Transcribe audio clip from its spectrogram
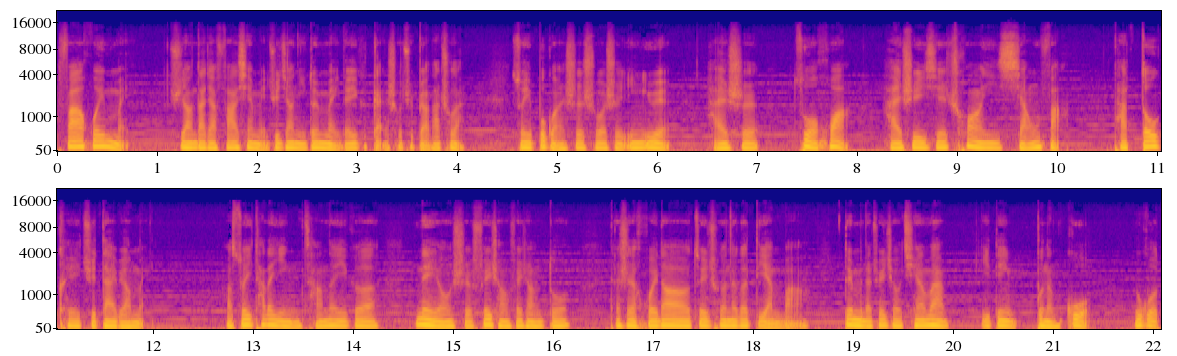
发挥美，去让大家发现美，去将你对美的一个感受去表达出来。所以，不管是说是音乐，还是作画，还是一些创意想法，它都可以去代表美，啊，所以它的隐藏的一个内容是非常非常多。但是回到最初的那个点吧，对美的追求千万一定不能过，如果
